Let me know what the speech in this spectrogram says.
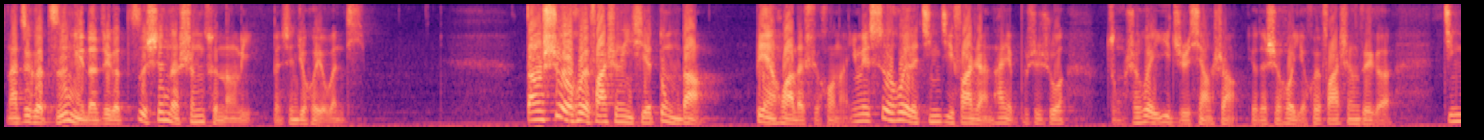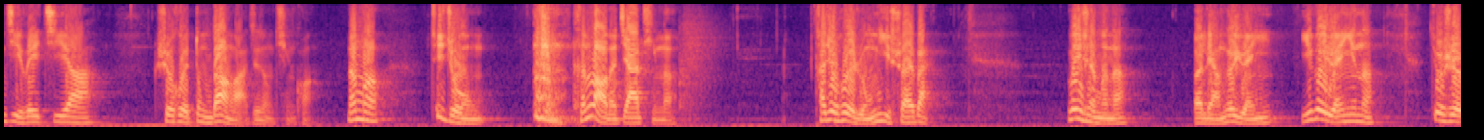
那这个子女的这个自身的生存能力本身就会有问题。当社会发生一些动荡变化的时候呢，因为社会的经济发展它也不是说总是会一直向上，有的时候也会发生这个经济危机啊、社会动荡啊这种情况。那么这种 啃老的家庭呢，它就会容易衰败。为什么呢？呃，两个原因。一个原因呢，就是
